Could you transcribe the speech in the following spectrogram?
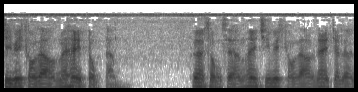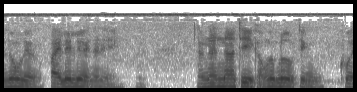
ชีวิตของเราไม่ให้ตกต่ำ เพื่อส่งเสริมให้ชีวิตของเราได้เจริญรุ่งเรืองไปเรื่อย ๆ นั่นเอง ดังนั้นหน้าที่ของลูกๆจึงควร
